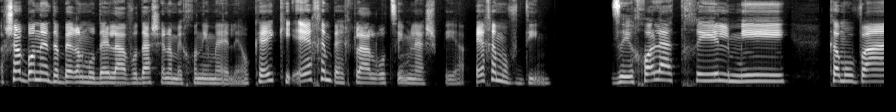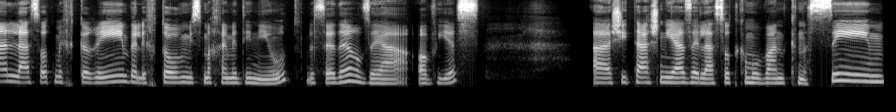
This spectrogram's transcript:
עכשיו בוא נדבר על מודל העבודה של המכונים האלה, אוקיי? כי איך הם בכלל רוצים להשפיע? איך הם עובדים? זה יכול להתחיל מ... כמובן לעשות מחקרים ולכתוב מסמכי מדיניות, בסדר? זה ה-obvious. השיטה השנייה זה לעשות כמובן כנסים,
